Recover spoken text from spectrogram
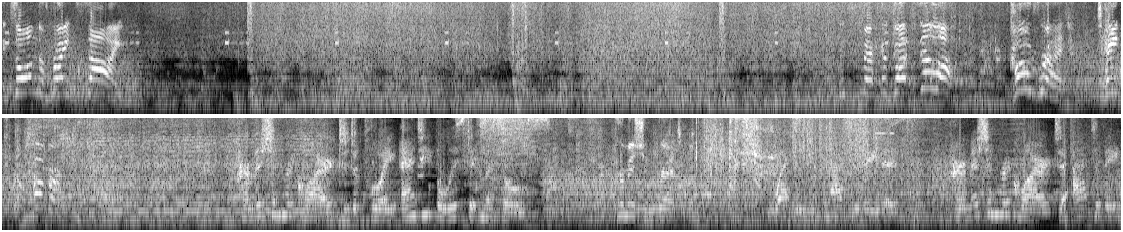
It's on the right side! Cover! Permission required to deploy anti-ballistic missiles. Permission granted. Weapons activated. Permission required to activate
